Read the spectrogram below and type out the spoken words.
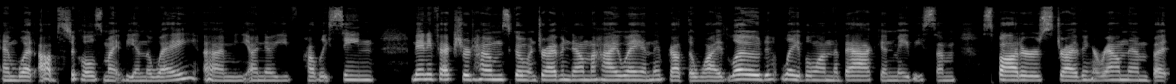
and what obstacles might be in the way. Um, I know you've probably seen manufactured homes going driving down the highway, and they've got the wide load label on the back and maybe some spotters driving around them, but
